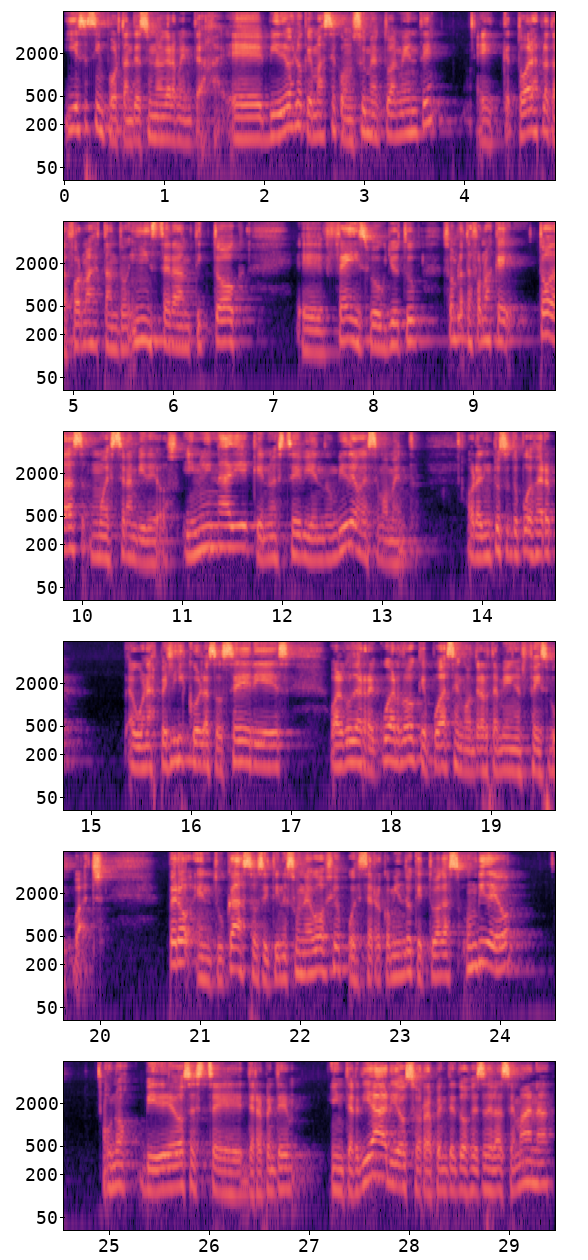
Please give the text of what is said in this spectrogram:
y eso es importante, es una gran ventaja. El video es lo que más se consume actualmente. Eh, todas las plataformas, tanto Instagram, TikTok, eh, Facebook, YouTube, son plataformas que todas muestran videos y no hay nadie que no esté viendo un video en este momento. Ahora, incluso tú puedes ver algunas películas o series o algo de recuerdo que puedas encontrar también en Facebook Watch. Pero en tu caso, si tienes un negocio, pues te recomiendo que tú hagas un video, unos videos este, de repente interdiarios o de repente dos veces a la semana,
